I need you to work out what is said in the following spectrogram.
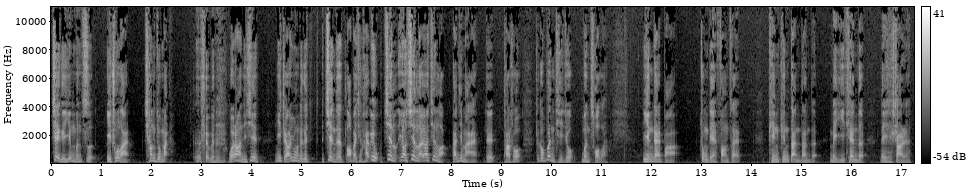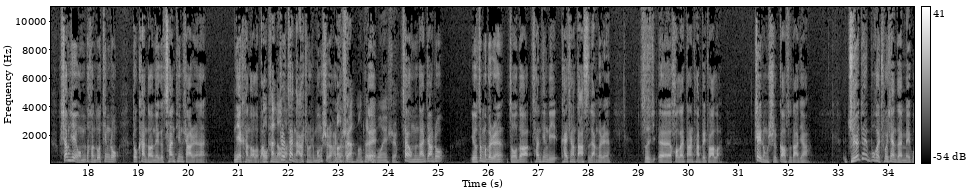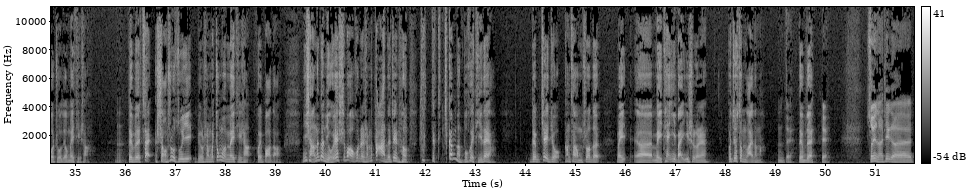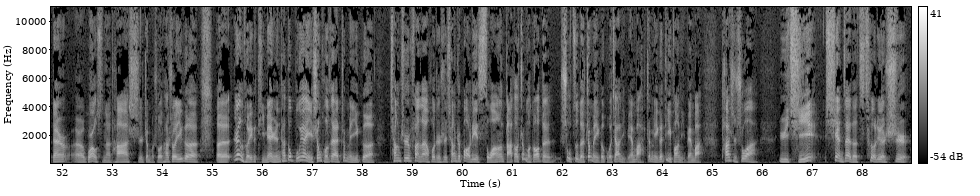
这个英文字一出来，枪就卖，对不对？嗯我让你进，你只要用这个进的，老百姓还哎呦进了要进了要进了，赶紧买。对，他说这个问题就问错了，应该把重点放在平平淡淡的每一天的那些杀人。相信我们的很多听众都看到那个餐厅杀人案，你也看到了吧？我看到了这是在哪个城市？蒙氏还是蒙氏啊，蒙特利尔公园市。在我们南加州，有这么个人走到餐厅里开枪打死两个人，自己呃后来当然他被抓了。这种事告诉大家，绝对不会出现在美国主流媒体上，嗯，对不对？在少数族裔，比如什么中文媒体上会报道。你想那个《纽约时报》或者什么大的这种，他根本不会提的呀，对不？这就刚才我们说的每呃每天一百一十个人，不就这么来的吗？嗯，对。对不对？对，所以呢，这个 Dan 呃 Gross 呢，他是这么说，他说一个呃任何一个体面人，他都不愿意生活在这么一个枪支泛滥或者是枪支暴力死亡达到这么高的数字的这么一个国家里边吧，这么一个地方里边吧。他是说啊，与其现在的策略是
